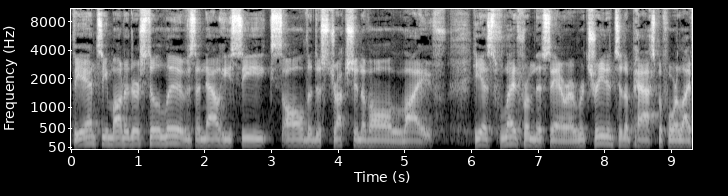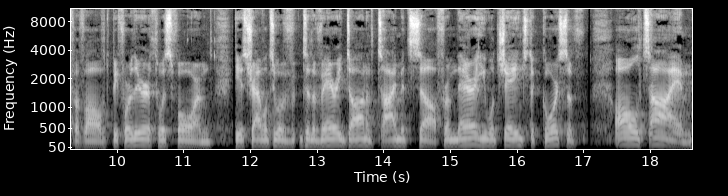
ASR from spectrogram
The Anti Monitor still lives, and now he seeks all the destruction of all life. He has fled from this era, retreated to the past before life evolved, before the earth was formed. He has traveled to, a, to the very dawn of time itself. From there, he will change the course of all time.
